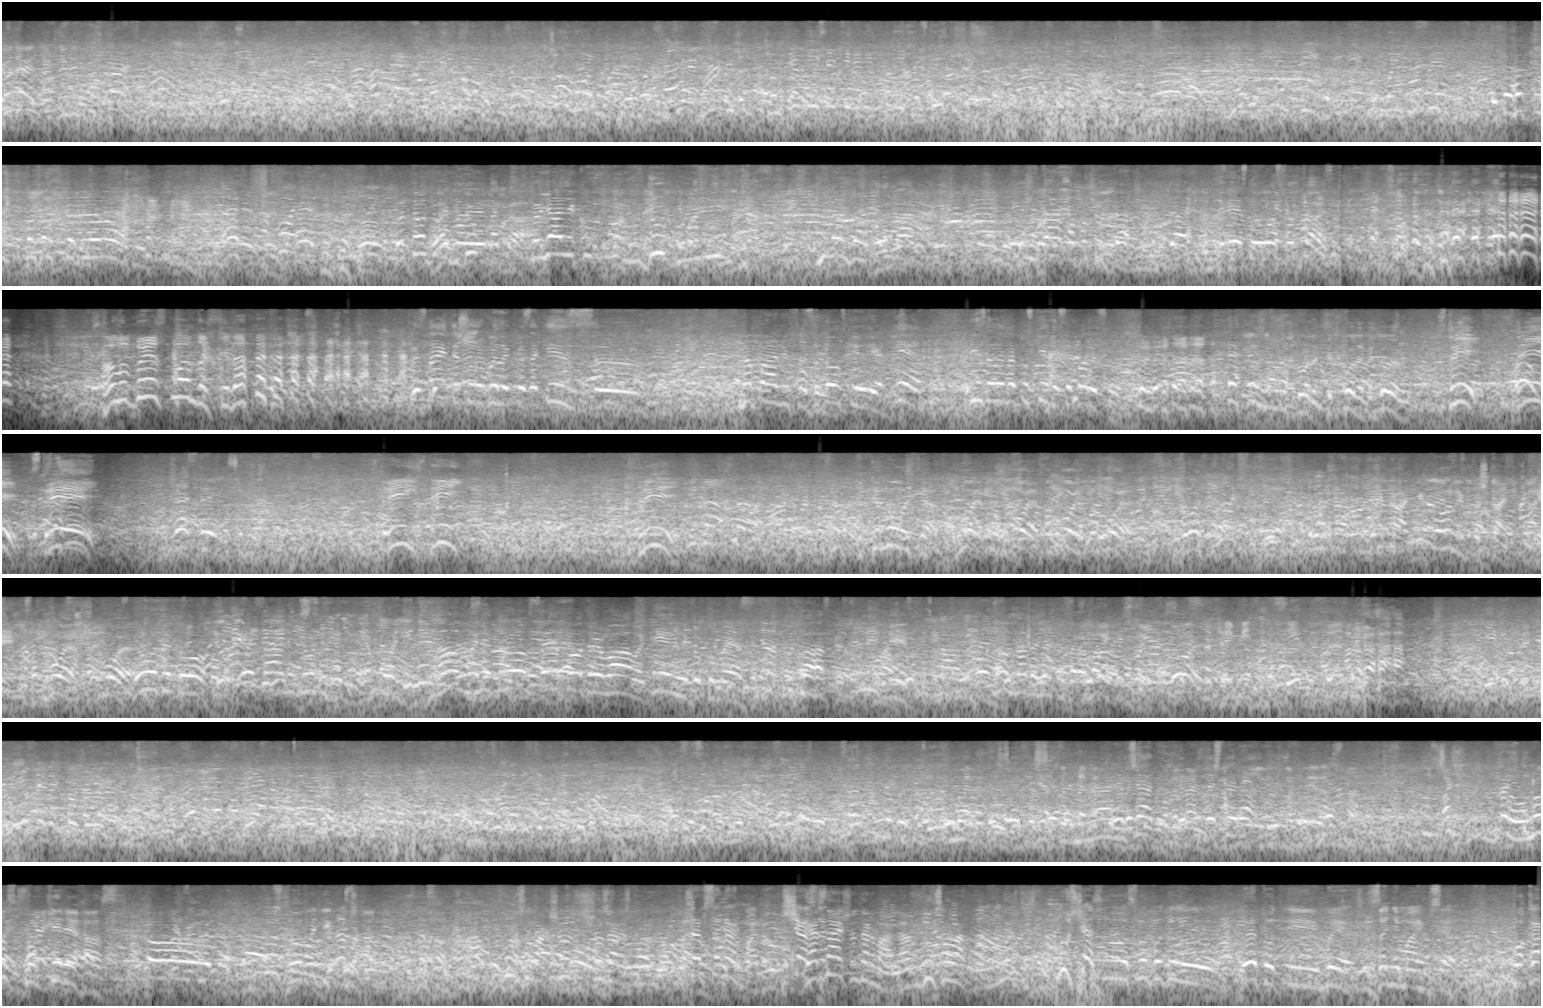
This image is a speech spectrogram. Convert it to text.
Людей так не відпускають. Не в дупу, так, а потім так. Інтересно у вас фантазія. Голуби склонності, да? Ви знаєте, що робили козаки з напалі в Содомський рік? Ні, різали на куски, засипали соль. Підходимо, підходимо, підходимо. Стрій! Стрій! Стрій! Вже стрій. Стрій, стрій! Стрій! Підтягнулися. Подвоє, подвоє, подвоє, подвоє. Давай сюди. Нікого не пускати туди. Подвоє, подвоє. Люди добрі. Нам метро все поодривало, деньги, документи. Будь ласка, звільніть ліс. Нам треба якось заробляти. У нас в квартирі газ. Чувак, що? Нормально. Я знаю, що нормально. В двох словах. ну, зараз освободили этот, і ми займаємося. Поки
